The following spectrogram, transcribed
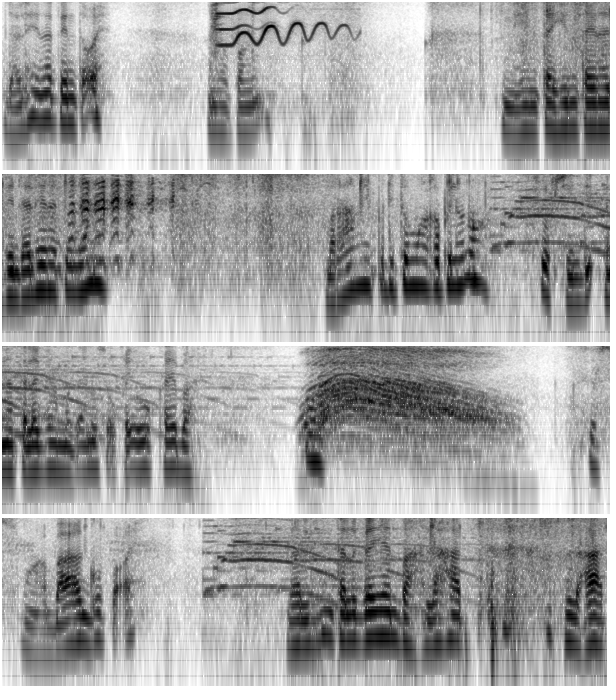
Dalhin natin to eh. Ano pang... Hinihintay-hintay natin. Dalhin natin yan. Marami pa dito mga kapilon. Oh. Sus, hindi ka na talaga mag-ano sa okay-okay ba? Oh. Sus, mga bago pa eh. Dalhin talaga yan ba? Lahat. Lahat.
